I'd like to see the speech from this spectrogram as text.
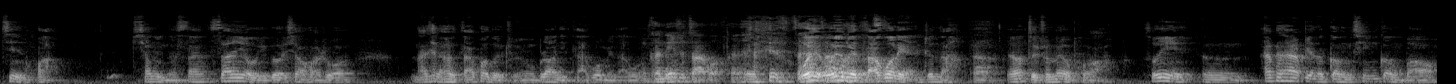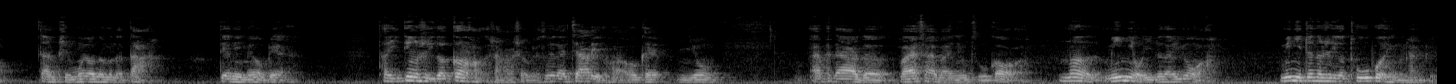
进化，相对你的三三有一个笑话说拿起来会砸破嘴唇，我不知道你砸过没砸过，肯定是砸过，肯定是砸我也我也被砸过脸，真的，嗯，然后嘴唇没有破啊，所以嗯，iPad Air 变得更轻更薄，但屏幕又那么的大，电力没有变，它一定是一个更好的沙发设备。所以在家里的话，OK，你用 iPad Air 的 WiFi 版已经足够了。那 Mini 我一直在用啊，Mini 真的是一个突破性的产品，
